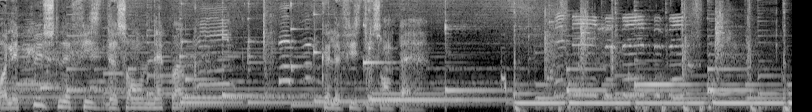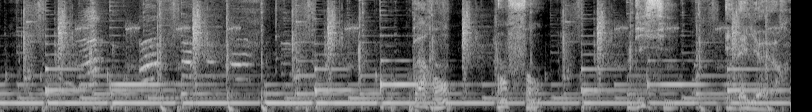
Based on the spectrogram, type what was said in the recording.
On est plus le fils de son époque que le fils de son père. Parents, enfants, d'ici et d'ailleurs.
